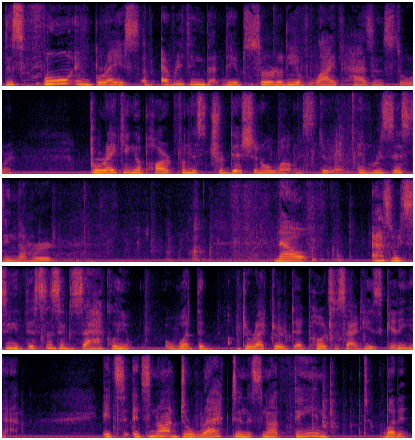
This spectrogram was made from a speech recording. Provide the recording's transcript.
this full embrace of everything that the absurdity of life has in store breaking apart from this traditional Welton student and resisting the herd now, as we see, this is exactly what the director of Dead Poet Society is getting at. It's it's not direct and it's not themed, but it,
